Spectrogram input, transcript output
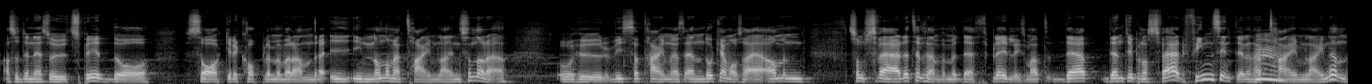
alltså, den är så utspridd och saker är kopplade med varandra i, inom de här timelinesen och det. Och hur vissa timelines ändå kan vara så här, ja men som svärdet till exempel med Deathblade, liksom, att det, den typen av svärd finns inte i den här mm. timelinen.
